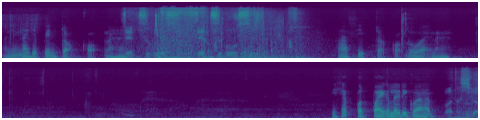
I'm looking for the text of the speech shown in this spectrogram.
อันนี้น่าจะเป็นเจาะเกาะนะฮะ พาสซีฟเจาะเกาะด้วยนะนี่ครับปลดปล่อยกันเลยดีกว่าครับ 私は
